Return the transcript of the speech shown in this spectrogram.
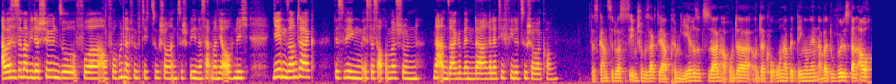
Aber es ist immer wieder schön, so vor, auch vor 150 Zuschauern zu spielen. Das hat man ja auch nicht jeden Sonntag. Deswegen ist das auch immer schon eine Ansage, wenn da relativ viele Zuschauer kommen. Das Ganze, du hast es eben schon gesagt, ja, Premiere sozusagen, auch unter, unter Corona-Bedingungen. Aber du würdest dann auch,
